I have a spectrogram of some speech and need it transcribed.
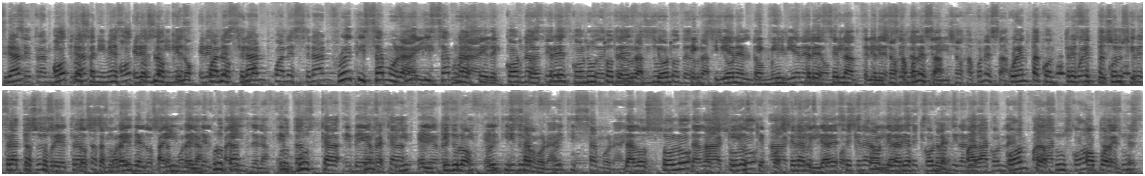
transmitirán se transmitirán otros animes animes en el bloque, los cuales serán cuáles serán Fruity Samurai, Fruity Samurai, una serie corta una de serie 3 corta de minutos de tres duración, minutos de exhibida en el duración, exhibida en el 2013 en la 2013 televisión japonesa. Cuenta con tres Cuenta con episodios y trata sobre los samuráis del país de las frutas de en busca de recibir de el título Fruity Samurai, dado solo a aquellos que poseen habilidades extraordinarias con la espada contra sus oponentes.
